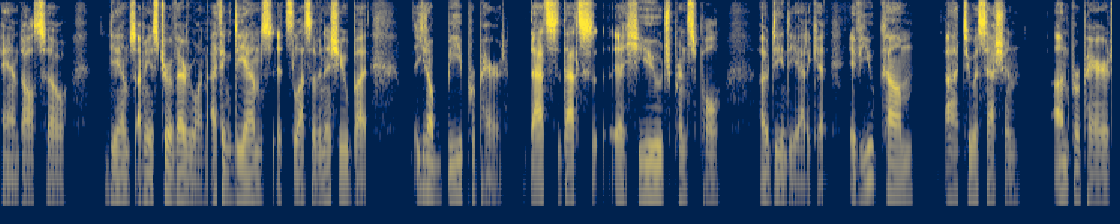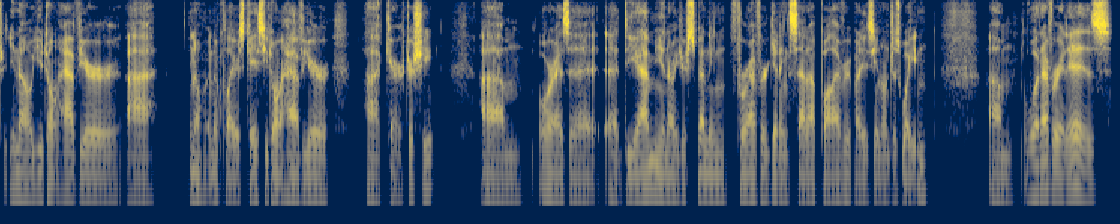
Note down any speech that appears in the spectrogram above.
and also DMs. I mean, it's true of everyone. I think DMs it's less of an issue, but you know, be prepared. That's that's a huge principle of D and D etiquette. If you come uh, to a session unprepared, you know, you don't have your, uh, you know, in a player's case, you don't have your uh, character sheet. Um, or as a, a, DM, you know, you're spending forever getting set up while everybody's, you know, just waiting. Um, whatever it is,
